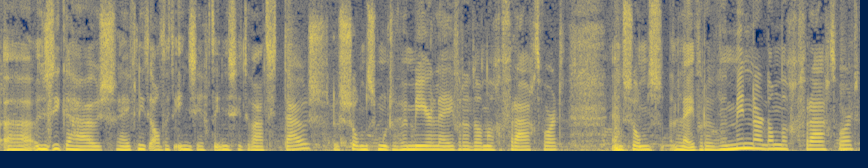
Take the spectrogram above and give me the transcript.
eh, een ziekenhuis heeft niet altijd inzicht in de situatie thuis. Dus soms moeten we meer leveren dan er gevraagd wordt. En soms leveren we minder dan er gevraagd wordt.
